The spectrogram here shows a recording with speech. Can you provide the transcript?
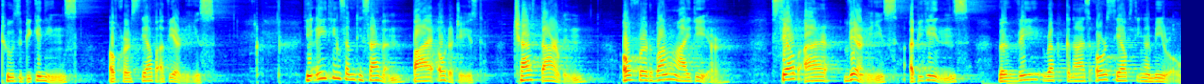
to the beginnings of her self awareness. In 1877, biologist Charles Darwin offered one idea. Self awareness begins when we recognize ourselves in a mirror.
